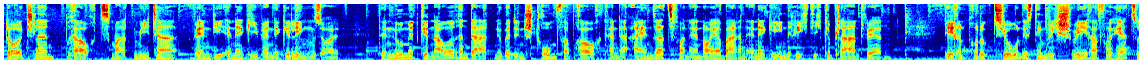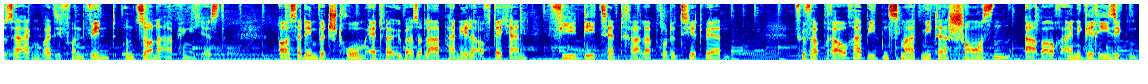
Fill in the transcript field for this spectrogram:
Deutschland braucht Smart Meter, wenn die Energiewende gelingen soll. Denn nur mit genaueren Daten über den Stromverbrauch kann der Einsatz von erneuerbaren Energien richtig geplant werden. Deren Produktion ist nämlich schwerer vorherzusagen, weil sie von Wind und Sonne abhängig ist. Außerdem wird Strom etwa über Solarpaneele auf Dächern viel dezentraler produziert werden. Für Verbraucher bieten Smart Meter Chancen, aber auch einige Risiken.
